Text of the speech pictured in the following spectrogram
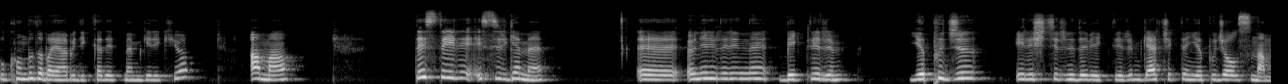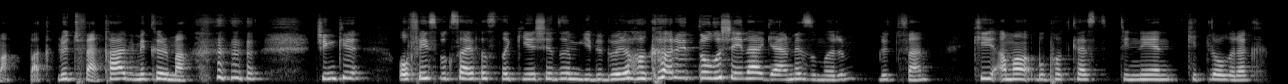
Bu konuda da bayağı bir dikkat etmem gerekiyor. Ama desteğini esirgeme. Ee, önerilerini beklerim. Yapıcı eleştirini de beklerim. Gerçekten yapıcı olsun ama. Bak lütfen kalbimi kırma. Çünkü o Facebook sayfasındaki yaşadığım gibi böyle hakaret dolu şeyler gelmez umarım. Lütfen Ki ama bu podcast dinleyen kitle olarak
